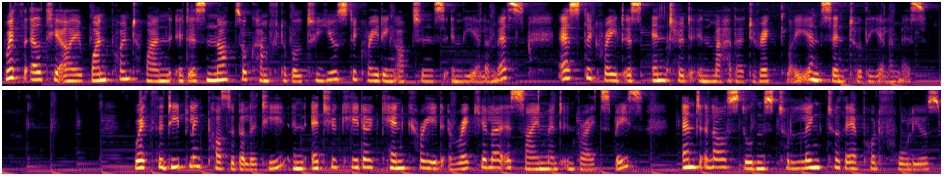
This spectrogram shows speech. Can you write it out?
With LTI 1.1, it is not so comfortable to use the grading options in the LMS, as the grade is entered in Mahara directly and sent to the LMS. With the deep link possibility, an educator can create a regular assignment in Brightspace and allow students to link to their portfolios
